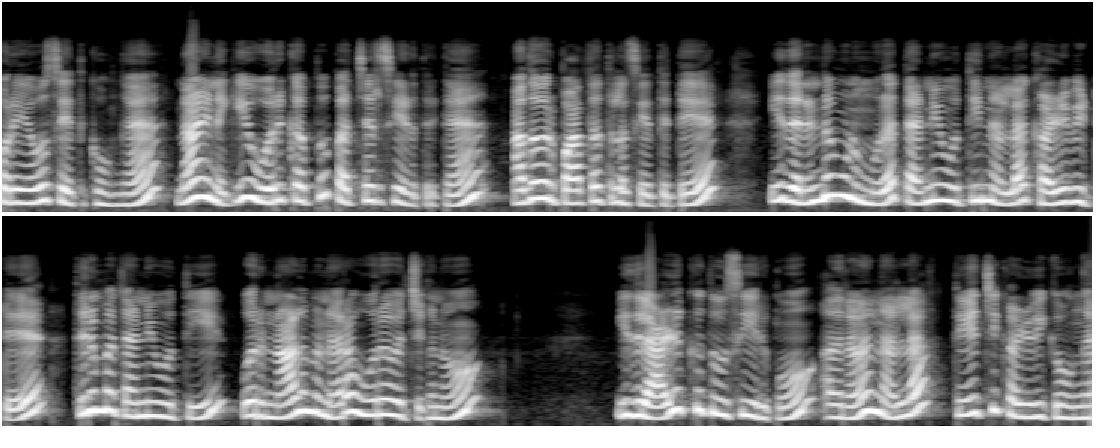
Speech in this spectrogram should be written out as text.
குறையவோ சேர்த்துக்கோங்க. நான் இன்றைக்கி ஒரு கப்பு பச்சரிசி எடுத்திருக்கேன். அதை ஒரு பாத்திரத்தில் சேர்த்துட்டு இதை ரெண்டு மூணு முறை தண்ணி ஊற்றி நல்லா கழுவிட்டு திரும்ப தண்ணி ஊற்றி ஒரு நாலு மணி நேரம் ஊற வச்சுக்கணும். இதில் அழுக்கு தூசி இருக்கும். அதனால் நல்லா தேய்ச்சி கழுவிக்கோங்க.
